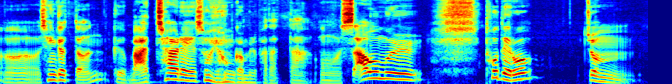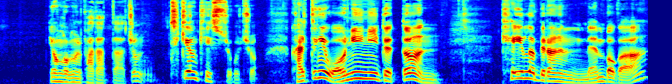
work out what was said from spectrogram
어, 생겼던 그 마찰에서 영감을 받았다. 어, 싸움을 토대로 좀 영감을 받았다. 좀 특이한 케이스죠, 그렇죠? 갈등의 원인이 됐던 케일럽이라는 멤버가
